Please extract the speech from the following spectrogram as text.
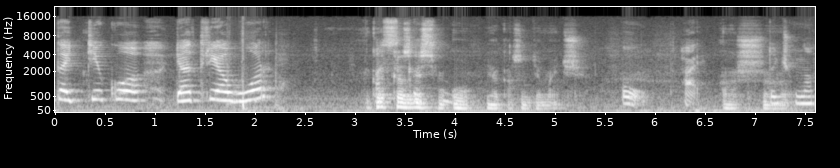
tăticul de-a treia ori, Cred că ați găsit... Oh, ia ca suntem aici. oh, hai, Așa. ducem la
